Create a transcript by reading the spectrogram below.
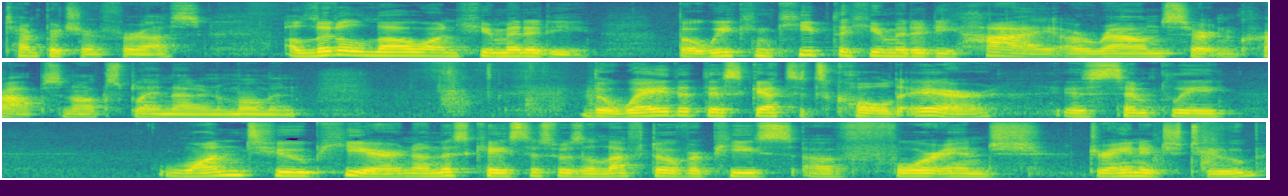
temperature for us. A little low on humidity, but we can keep the humidity high around certain crops, and I'll explain that in a moment. The way that this gets its cold air is simply one tube here. Now in this case, this was a leftover piece of four inch drainage tube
